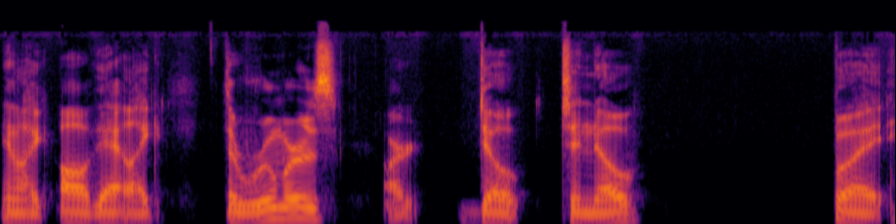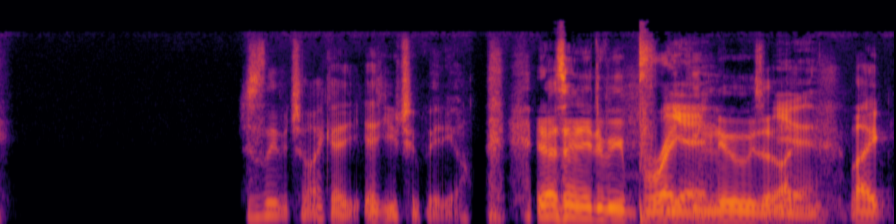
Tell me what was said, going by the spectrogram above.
and like all of that. Like the rumors are dope to know but just leave it to like a, a YouTube video. it doesn't need to be breaking Yeah. news or like Yeah. like.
